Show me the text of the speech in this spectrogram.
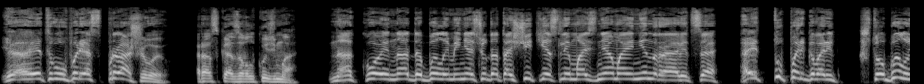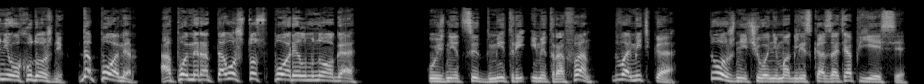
«Я этого упыря спрашиваю», — рассказывал Кузьма. «На кой надо было меня сюда тащить, если мазня моя не нравится? А этот тупырь говорит, что был у него художник, да помер, а помер от того, что спорил много. Кузнецы Дмитрий и Митрофан, два Митька, тоже ничего не могли сказать о пьесе.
